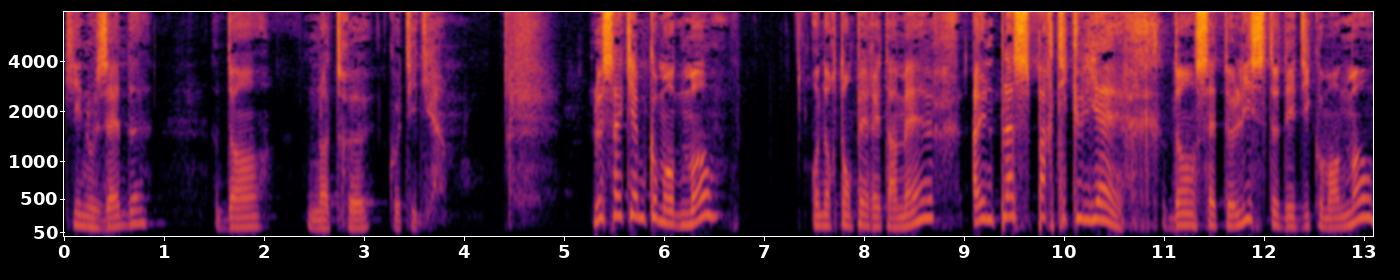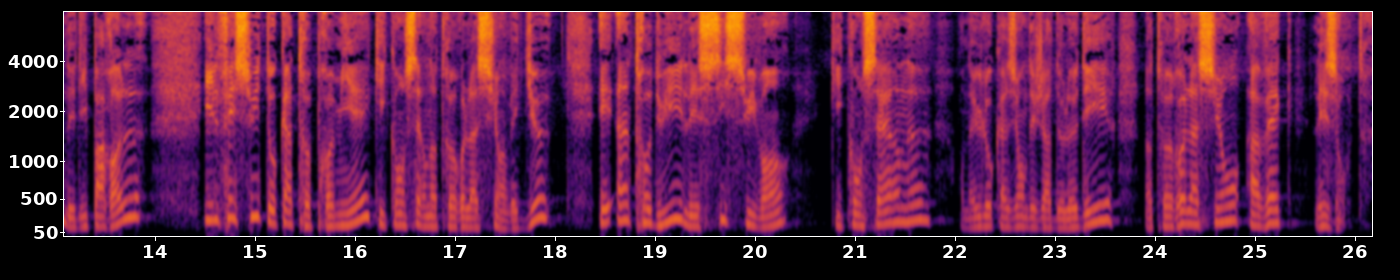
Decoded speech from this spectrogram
qui nous aide dans notre quotidien. Le cinquième commandement, honore ton père et ta mère, a une place particulière dans cette liste des dix commandements, des dix paroles. Il fait suite aux quatre premiers qui concernent notre relation avec Dieu et introduit les six suivants qui concernent, on a eu l'occasion déjà de le dire, notre relation avec les autres.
